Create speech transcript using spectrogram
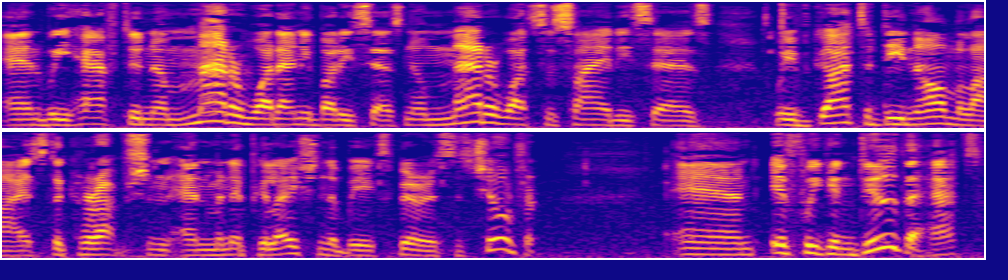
and we have to, no matter what anybody says, no matter what society says, we've got to denormalize the corruption and manipulation that we experience as children. And if we can do that,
